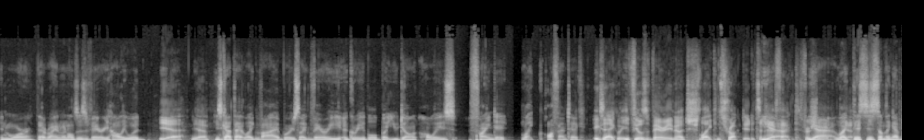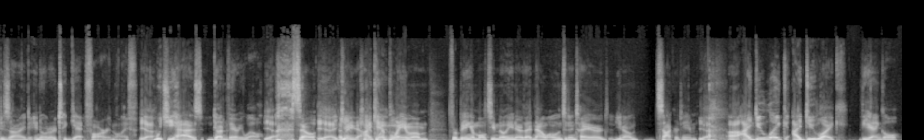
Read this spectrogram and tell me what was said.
and more that Ryan Reynolds is very Hollywood. Yeah, yeah. He's got that like vibe where he's like very agreeable, but you don't always find it like authentic. Exactly. It feels very much like constructed. It's an affect for sure. yeah, sure. like yeah. this is something I've designed in order to get far in life. Yeah. which he has done very well. Yeah. So Yeah, I can't- mean, I can't can't blame blame him for being a multimillionaire that now owns an entire you know soccer team. Yeah. uh, I do like I do like the angle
